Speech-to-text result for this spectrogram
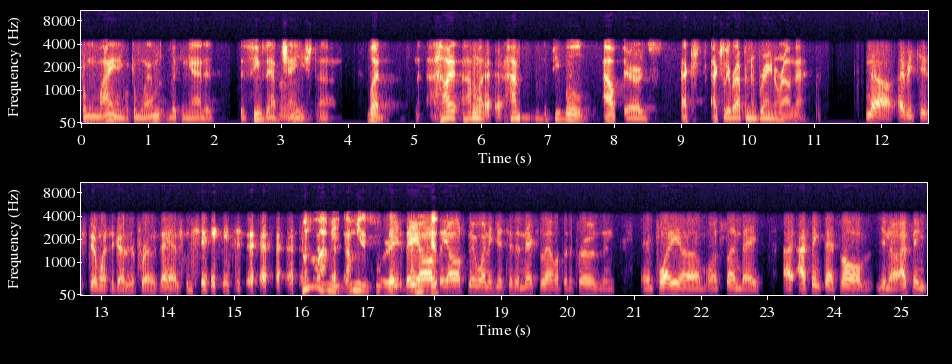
from my angle, from where I'm looking at it, it seems to have Mm. changed. Uh, but how how much how many of the people out there is act, actually wrapping their brain around that? No, every kid still wants to go to the pros. That hasn't changed. No, I mean, I mean, as far they as, they I mean, all as- they all still want to get to the next level to the pros and and play um on Sunday. I I think that's all. You know, I think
